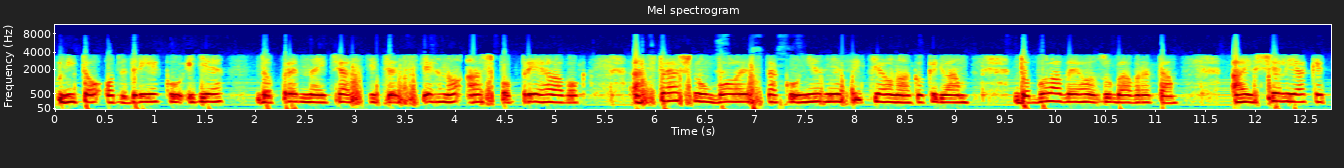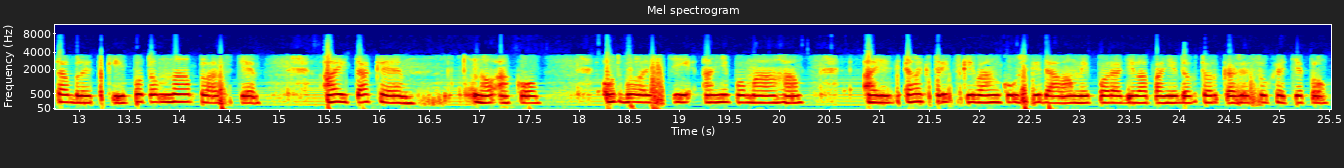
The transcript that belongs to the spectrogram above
Mi to od drieku ide do prednej časti cez stehno až po priehlavok a strašnú bolesť, takú neznesiteľnú, ako keď vám do bolavého zuba vrta. Aj všelijaké tabletky, potom náplaste, aj také, no ako od bolesti a nepomáha. Aj elektrický vankúš si dávam, mi poradila pani doktorka, že suché teplo.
